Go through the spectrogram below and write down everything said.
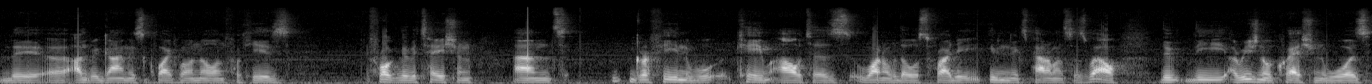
The uh, Andre Geim is quite well known for his frog levitation, and graphene came out as one of those Friday evening experiments as well. The, the original question was,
